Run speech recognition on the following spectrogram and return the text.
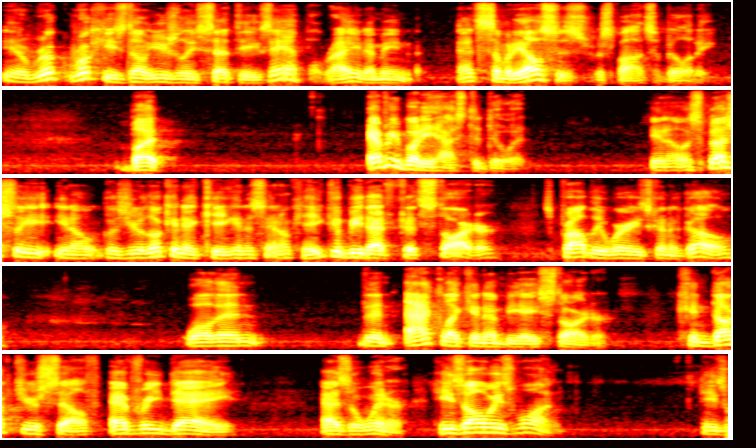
you know, rook, rookies don't usually set the example, right? I mean, that's somebody else's responsibility. But everybody has to do it, you know, especially, you know, because you're looking at Keegan and saying, okay, he could be that fifth starter. It's probably where he's going to go. Well, then, then act like an NBA starter conduct yourself every day as a winner. He's always won. He's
